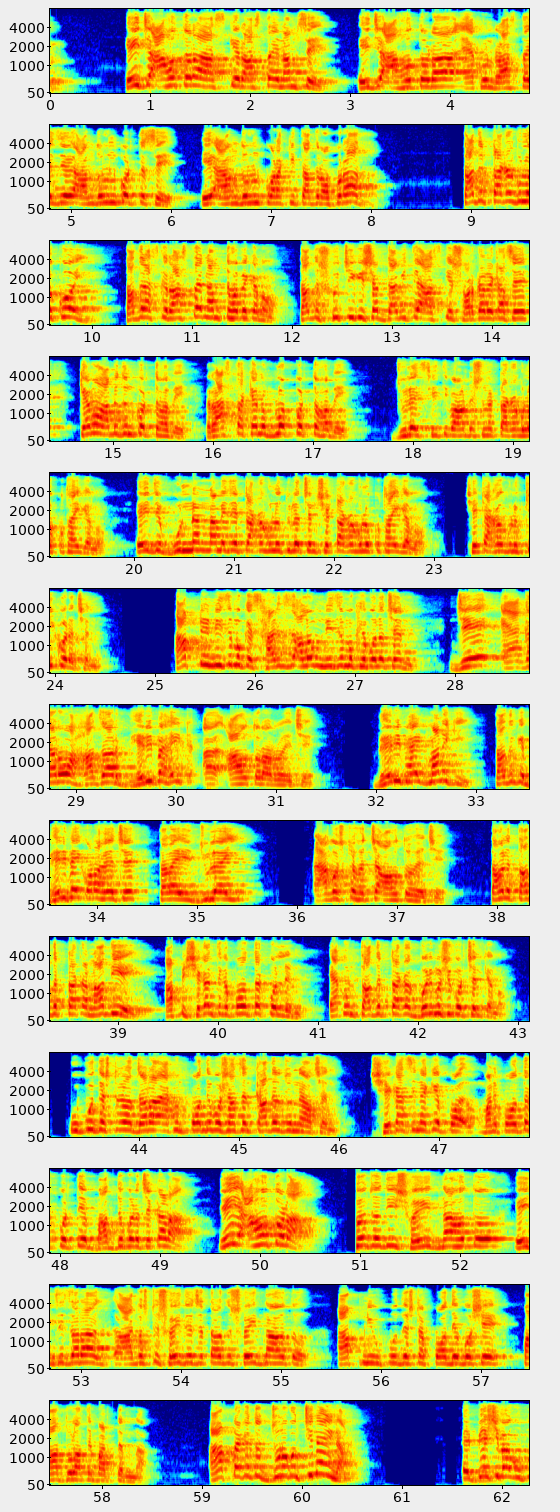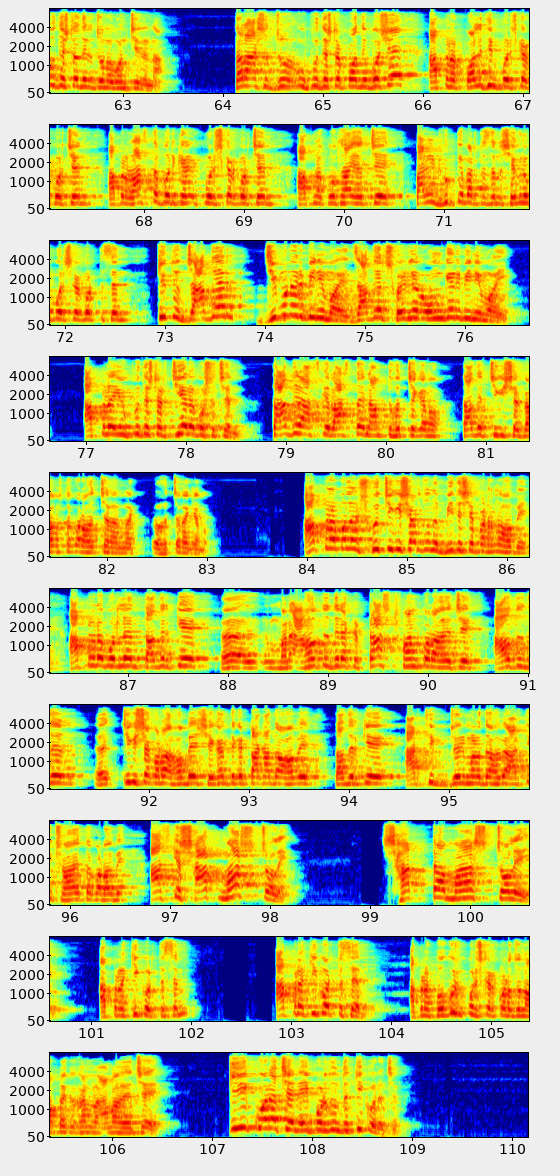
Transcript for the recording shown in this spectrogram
এই যে আহতরা আজকে রাস্তায় নামছে, এই যে আহতরা এখন রাস্তায় যে আন্দোলন করতেছে, এই আন্দোলন করা কি তাদের অপরাধ? তাদের টাকাগুলো কই? তাদের আজকে রাস্তায় নামতে হবে কেন? তাদের সুচিকিৎসার দাবিতে আজকে সরকারের কাছে কেন আবেদন করতে হবে? রাস্তা কেন ব্লক করতে হবে? জুলাই স্মৃতি ফাউন্ডেশনের টাকাগুলো কোথায় গেল? এই যে বুন্নার নামে যে টাকাগুলো তুলেছেন, সে টাকাগুলো কোথায় গেল? সেই টাকাগুলো কি করেছেন? আপনি নিজে মুখে সারিজ আলম নিজে মুখে বলেছেন যে এগারো হাজার ভেরিফাইড আহতরা রয়েছে। ভেরিফাইড মানে কি? তাদেরকে ভেরিফাই করা হয়েছে, তারা এই জুলাই, আগস্টে হচ্ছে, আহত হয়েছে। তাহলে তাদের টাকা না দিয়ে আপনি সেখান থেকে পদত্যাগ করলেন এখন তাদের টাকা গরিমসি করছেন কেন? উপদেষ্টারা যারা এখন পদে বসে আছেন, কাদের জন্য আছেন? শেখ হাসিনাকে মানে পদত্যাগ করতে বাধ্য করেছে কারা? এই আহতরা। যদি শহীদ না হতো, এই যে যারা আগস্টে শহীদ হয়েছে, তারা যদি শহীদ না হতো, আপনি উপদেষ্টা পদে বসে পা দোলাতে পারতেন না। আপনাকে তো জনগণ চিনেই না। এই বেশিরভাগ উপদেষ্টাদের জনগণ চিনে না। তারা আসে উপদেষ্টা পদে বসে আপনার পলিথিন পরিষ্কার করছেন, আপনার রাস্তা পরিষ্কার করছেন, আপনার কোথায় হচ্ছে পানি ঢুকতে পারতেছেন সেগুলো পরিষ্কার করতেছেন। কিন্তু যাদের জীবনের বিনিময়ে, যাদের শরীরের অঙ্গের বিনিময়ে আপনারা এই উপদেষ্টার চেয়ারে বসেছেন, তাদের আজকে রাস্তায় নামতে হচ্ছে কেন? তাদের চিকিৎসার ব্যবস্থা করা হচ্ছে না হচ্ছে না কেন? আপনারা বললেন সুচিকিৎসার জন্য বিদেশে পাঠানো হবে। আপনারা বললেন তাদেরকে মানে আহতদের একটা ট্রাস্ট ফান্ড করা হয়েছে। আহতদের চিকিৎসা করা হবে, সেখান থেকে টাকা দেওয়া হবে, তাদেরকে আর্থিক জরিমানা দেওয়া হবে, আর্থিক সহায়তা করা হবে। আজকে সাত মাস চলে। সাতটা মাস চলে। আপনারা কি করতেছেন? আপনারা কি করতেছেন? আপনার পুকুর পরিষ্কার করার জন্য আপনাকে ওখানে আনা হয়েছে। কি করেছেন? এই পর্যন্ত কি করেছেন?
